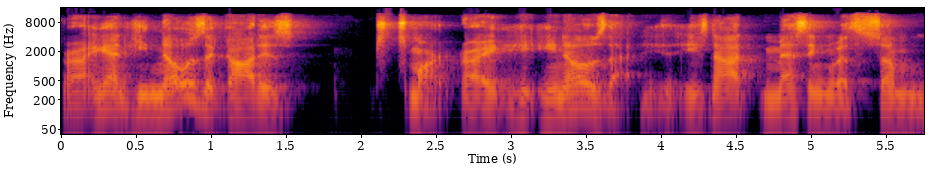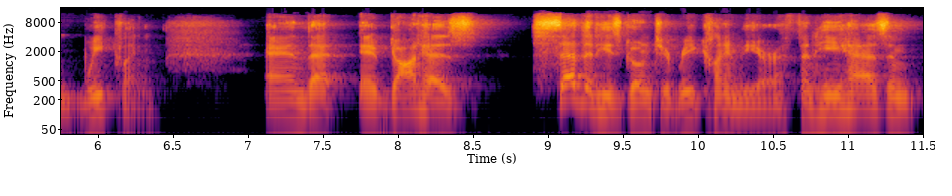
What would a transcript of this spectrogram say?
Right? Again, he knows that God is smart, right? He, he knows that. he's not messing with some weakling. And that if God has said that he's going to reclaim the earth, then he has in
